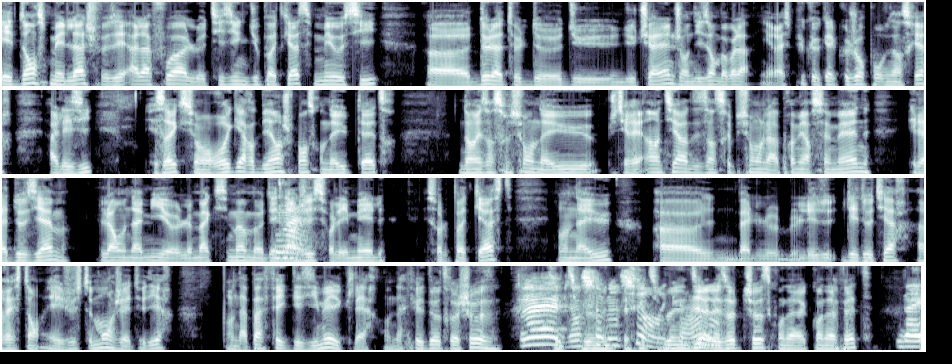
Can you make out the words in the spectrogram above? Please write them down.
Et dans ce mail-là, je faisais à la fois le teasing du podcast, mais aussi euh, de du, du, challenge en disant, ben voilà, il reste plus que quelques jours pour vous inscrire, allez-y. Et c'est vrai que si on regarde bien, je pense qu'on a eu peut-être, dans les inscriptions, on a eu, je dirais, un tiers des inscriptions la première semaine, et la deuxième, là, on a mis euh, le maximum d'énergie sur les mails sur le podcast, on a eu ben, les, deux tiers restants. Et justement, j'allais te dire, on n'a pas fait que des emails, Claire. On a fait d'autres choses. Ouais, bien sûr, bien sûr. Tu peux nous dire les autres choses qu'on a, qu'on a faites bah,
